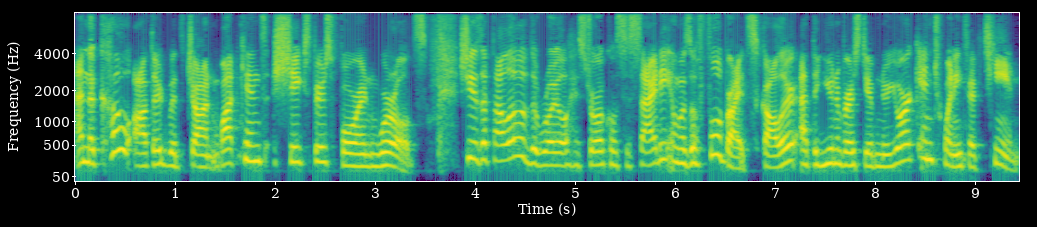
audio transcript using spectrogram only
and the co-authored with John Watkins, Shakespeare's Foreign Worlds. She is a fellow of the Royal Historical Society and was a Fulbright scholar at the University of New York in 2015.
